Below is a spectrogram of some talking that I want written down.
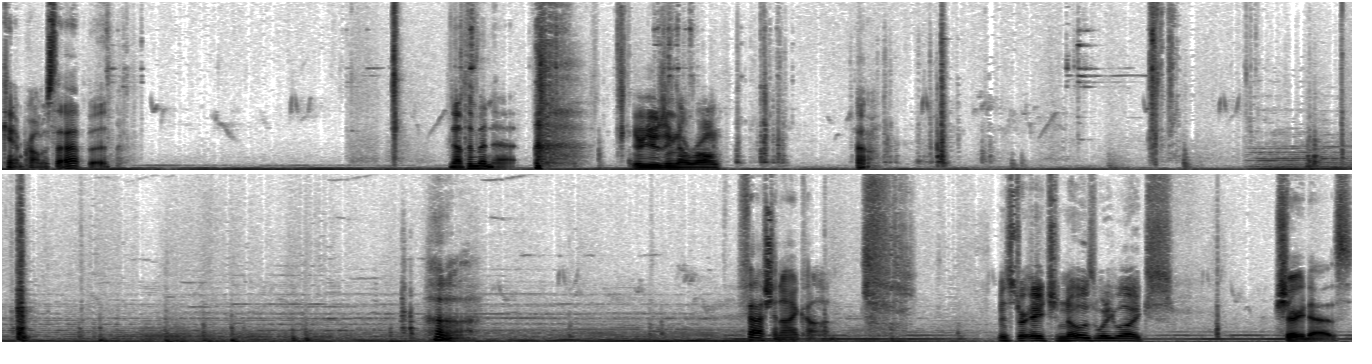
Can't promise that, but. Nothing but net. You're using that wrong. Huh. Fashion icon. Mr. H knows what he likes. Sure he does.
